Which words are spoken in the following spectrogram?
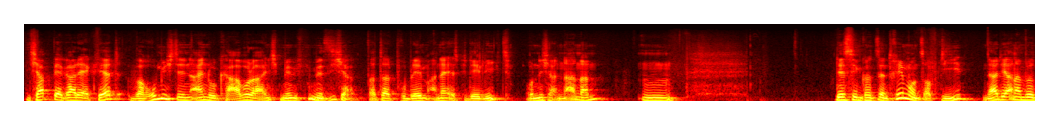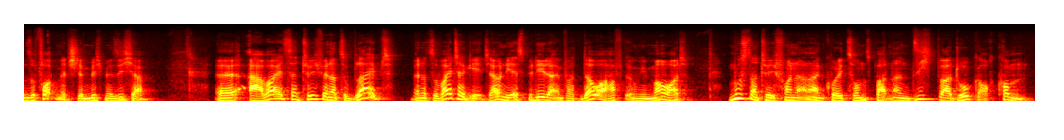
Ich habe ja gerade erklärt, warum ich den Eindruck habe, oder eigentlich bin ich mir sicher, dass das Problem an der SPD liegt und nicht an den anderen. Hm. Deswegen konzentrieren wir uns auf die. Na, die anderen würden sofort mitstimmen, bin ich mir sicher. Äh, aber jetzt natürlich, wenn das so bleibt, wenn das so weitergeht, ja, und die SPD da einfach dauerhaft irgendwie mauert, muss natürlich von den anderen Koalitionspartnern sichtbar Druck auch kommen.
